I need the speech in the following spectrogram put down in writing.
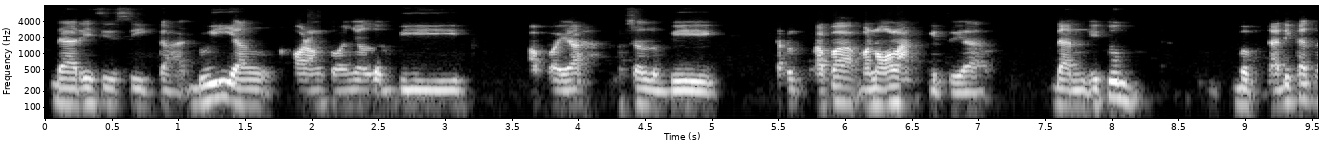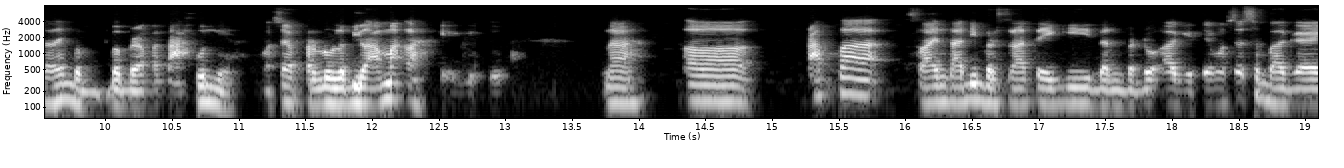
dari sisi Kak Dwi yang orang tuanya lebih apa ya, maksudnya lebih ter, apa menolak gitu ya. dan itu be, tadi kan katanya be, beberapa tahun ya maksudnya perlu lebih lama lah kayak gitu nah eh, apa selain tadi berstrategi dan berdoa gitu ya maksudnya sebagai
